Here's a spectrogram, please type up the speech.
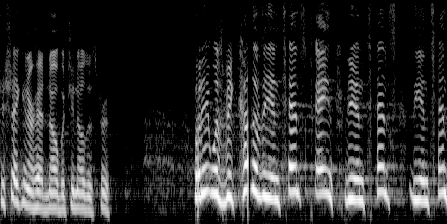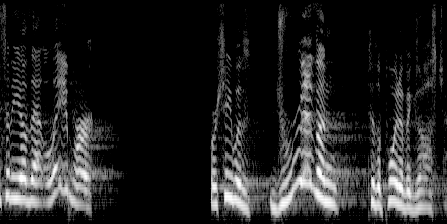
She's shaking her head no, but you know this truth. But it was because of the intense pain, the intense, the intensity of that labor, where she was driven to the point of exhaustion.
